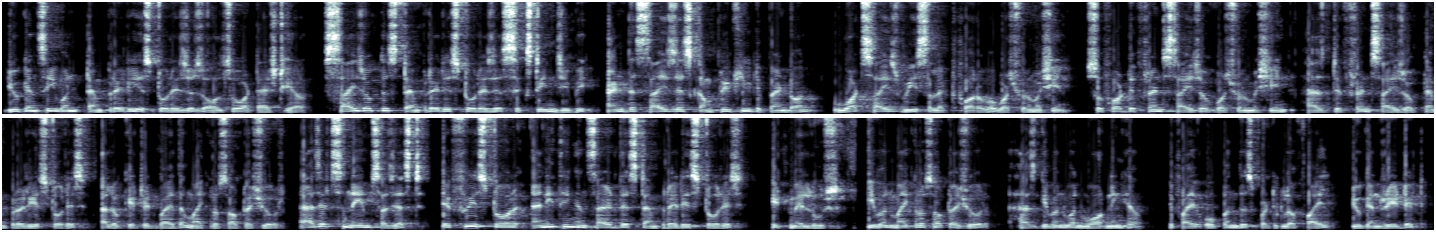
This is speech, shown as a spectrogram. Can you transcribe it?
you can see one temporary storage is also attached here. Size of this temporary storage is 16 GB and the size is completely depend on what size we select for our virtual machine. So for different size of virtual machine has different size of temporary storage allocated by the Microsoft Azure. As its name suggests, if we store anything inside this temporary storage, it may lose. Even Microsoft Azure has given one warning here. If I open this particular file, you can read it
